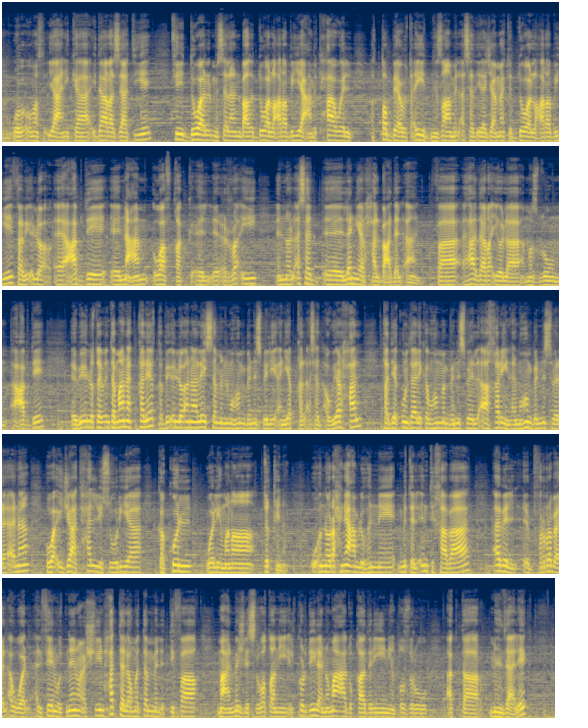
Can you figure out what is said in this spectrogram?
يعني كإدارة ذاتية. في الدول مثلا بعض الدول العربية عم بتحاول تطبع وتعيد نظام الأسد إلى جامعة الدول العربية فبيقول له آه، عبدة آه، نعم وافقك الرأي أنه الأسد آه، لن يرحل بعد الآن. فهذا رأيه لمظلوم عبده بيقول له طيب أنت مانك قلق؟ بيقول له أنا ليس من المهم بالنسبة لي أن يبقى الأسد أو يرحل. قد يكون ذلك مهما بالنسبة للآخرين. المهم بالنسبة لنا هو إيجاد حل لسوريا ككل ولمناطقنا. وأنه رح نعملوا هن مثل انتخابات قبل في الربع الأول 2022 حتى لو ما تم الاتفاق مع المجلس الوطني الكردي لأنه ما عادوا قادرين ينتظروا أكثر من ذلك.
